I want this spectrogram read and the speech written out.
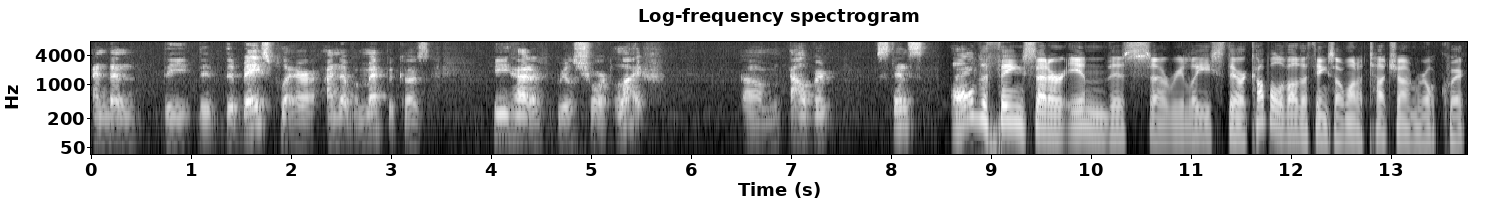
And then the, the, the bass player I never met because he had a real short life, um, Albert Stinson. All the things that are in this uh, release, there are a couple of other things I want to touch on real quick.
